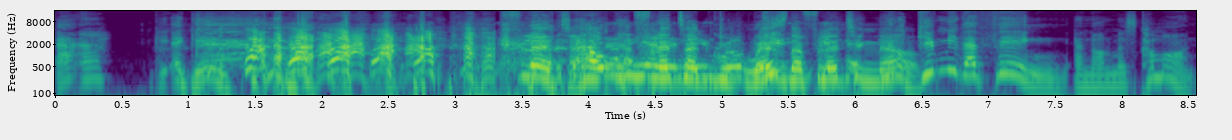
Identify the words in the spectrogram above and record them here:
Uh-uh. G- Again. Flirt. How didn't flirt a name group? Where's the flirting now? no, give me that thing, Anonymous. Come on.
